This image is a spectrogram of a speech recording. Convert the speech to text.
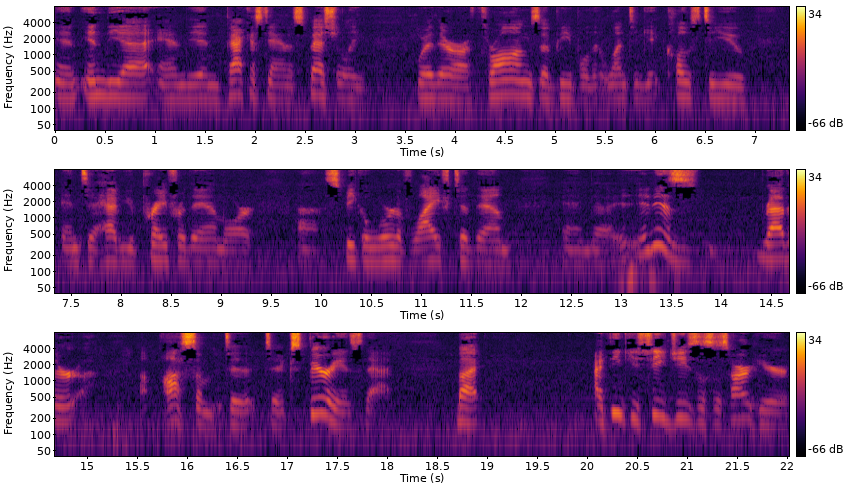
in India and in Pakistan, especially where there are throngs of people that want to get close to you and to have you pray for them or uh, speak a word of life to them. And uh, it, it is rather uh, awesome to, to experience that. But I think you see Jesus's heart here.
